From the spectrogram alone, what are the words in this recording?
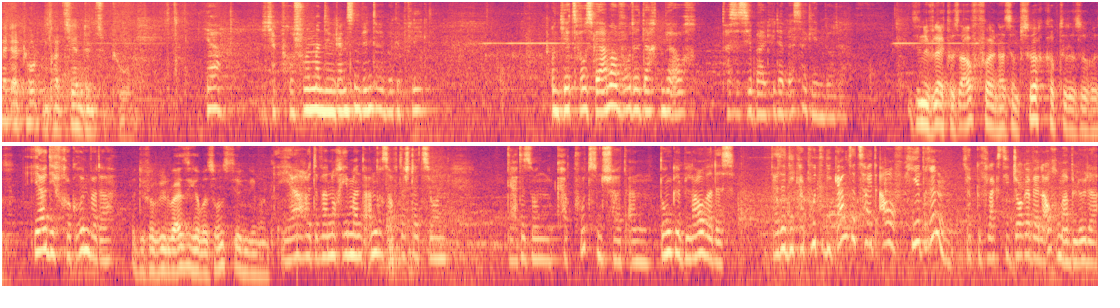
mit der toten Patientin zu tun. Ja, ich habe Frau Schulmann den ganzen Winter über gepflegt. Und jetzt, wo es wärmer wurde, dachten wir auch, dass es ihr bald wieder besser gehen würde. Ist Ihnen vielleicht was aufgefallen? Hast du einen Besuch gehabt oder sowas? Ja, die Frau Grün war da. Die Frau Grün weiß ich, aber sonst irgendjemand. Ja, heute war noch jemand anderes auf der Station. Der hatte so ein Kapuzenshirt an. Dunkelblau war das. Der hatte die Kapuze die ganze Zeit auf, hier drin. Ich hab geflaxt, die Jogger werden auch immer blöder.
